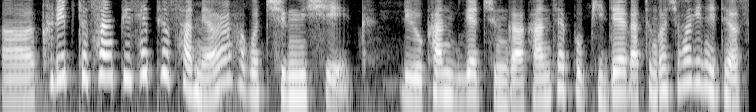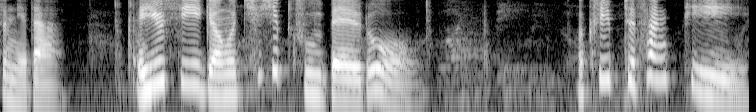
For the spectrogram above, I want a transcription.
어, crypt 상피 세포 사멸하고 증식 그리고 간 무게 증가, 간세포 비대 같은 것이 확인이 되었습니다. AUC의 경우 79배로 crypt 상피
